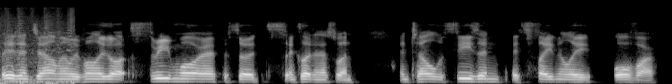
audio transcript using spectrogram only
Ladies and gentlemen, we've only got three more episodes, including this one, until the season is finally over.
